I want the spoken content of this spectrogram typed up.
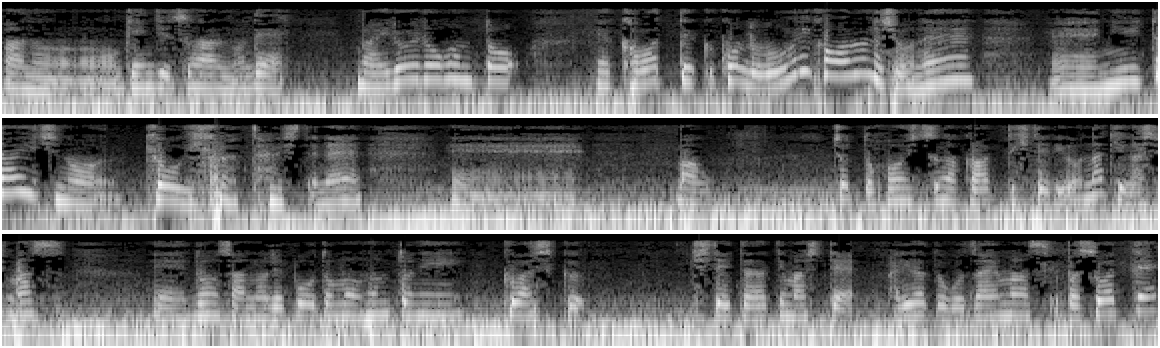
あの現実があるのでまあいろいろ本当、え変わっていく今度どうに変わるんでしょうね、えー、2対1の競技があったりしてね、えー、まあちょっと本質が変わってきてるような気がします、えー、ドンさんのレポートも本当に詳しくしていただきましてありがとうございます。やっぱそうやって、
